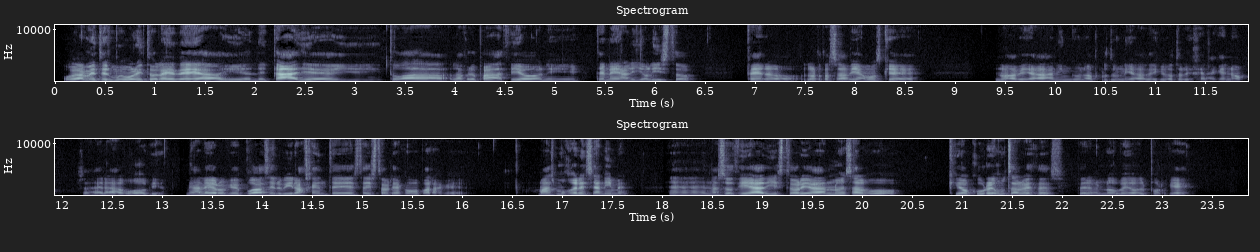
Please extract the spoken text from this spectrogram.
obviamente es muy bonito la idea y el detalle y toda la preparación y tener anillo listo, pero los dos sabíamos que no había ninguna oportunidad de que el otro dijera que no. O sea, era algo obvio. Me alegro que pueda servir a gente esta historia como para que más mujeres se animen. Eh, en la sociedad y historia no es algo que ocurre muchas veces, pero no veo el por qué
